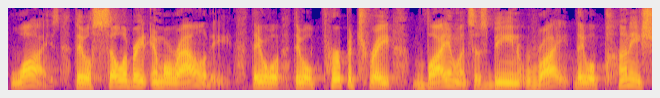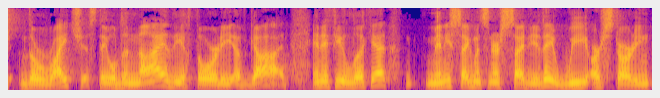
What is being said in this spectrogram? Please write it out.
wise. They will celebrate immorality. They will, they will perpetrate violence as being right. They will punish the righteous. They will deny the authority of God. And if you look at many segments in our society today, we are starting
